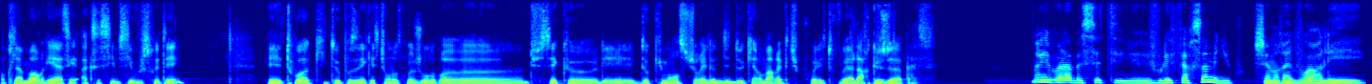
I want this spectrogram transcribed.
Donc la morgue est assez accessible si vous le souhaitez. Et toi qui te posais des questions l'autre jour, euh, tu sais que les documents sur Elodie de Kermarek, tu pourrais les trouver à l'Argus de la presse. Oui, voilà, bah c'était. Je voulais faire ça, mais du coup, j'aimerais voir les.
